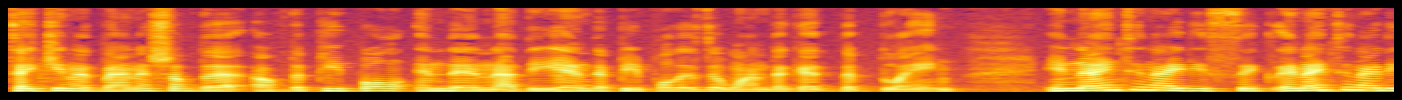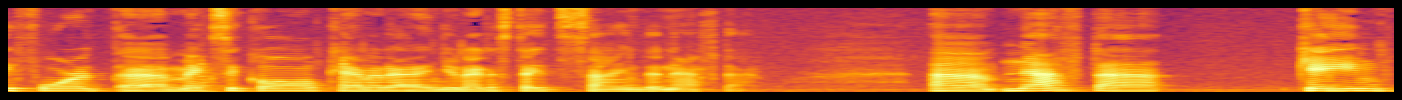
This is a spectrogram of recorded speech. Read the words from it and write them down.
taking advantage of the of the people and then at the end the people is the one that get the blame. In 1996 in 1994 uh, mexico canada and united states signed the nafta. Um, nafta came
